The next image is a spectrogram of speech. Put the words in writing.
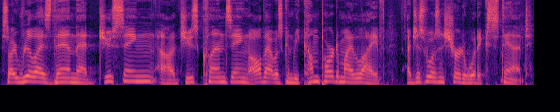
So I realized then that juicing, uh, juice cleansing, all that was going to become part of my life. I just wasn't sure to what extent.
